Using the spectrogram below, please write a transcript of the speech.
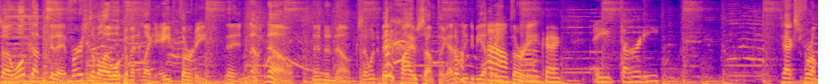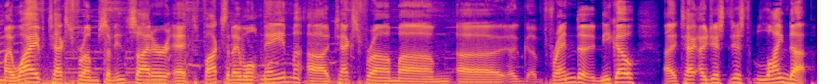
So I woke up today. First of all, I woke up at like eight thirty. Uh, no, no, no, no, no, because I went to bed at five something. I don't need to be up at Oh, eight thirty. Okay. Eight thirty. Text from my wife. Text from some insider at Fox that I won't name. Uh, text from um, uh, a friend uh, Nico. Uh, te- I just just lined up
